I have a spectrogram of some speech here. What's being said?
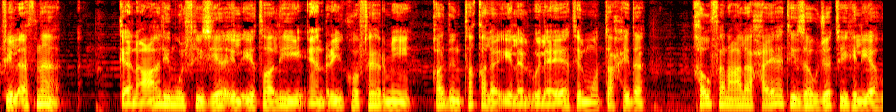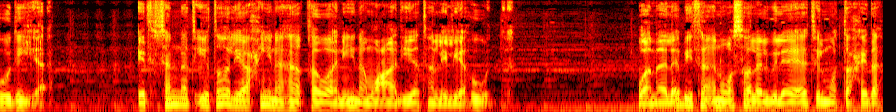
في الأثناء كان عالم الفيزياء الإيطالي إنريكو فيرمي قد انتقل إلى الولايات المتحدة خوفا على حياة زوجته اليهودية إذ سنت إيطاليا حينها قوانين معادية لليهود. وما لبث أن وصل الولايات المتحدة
